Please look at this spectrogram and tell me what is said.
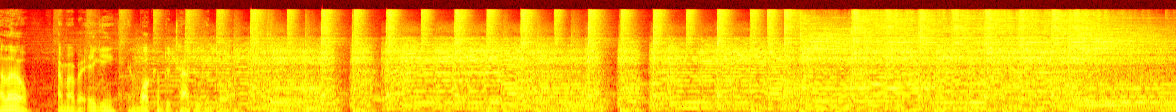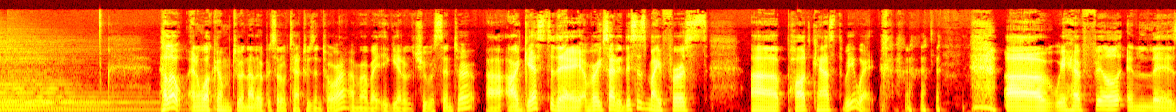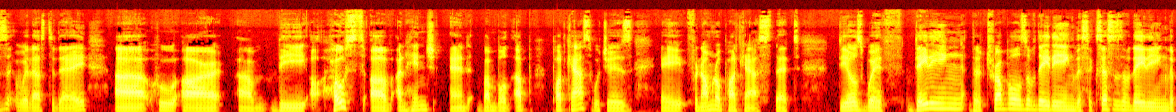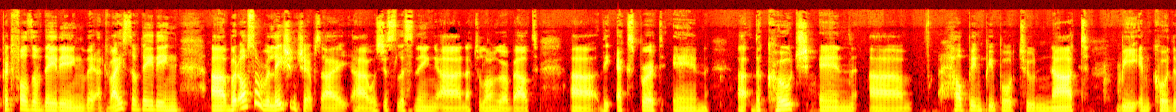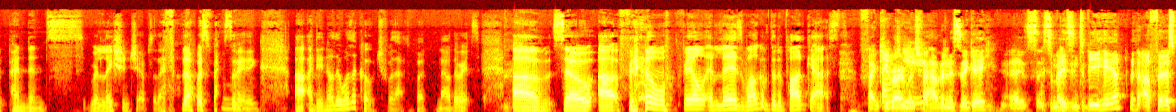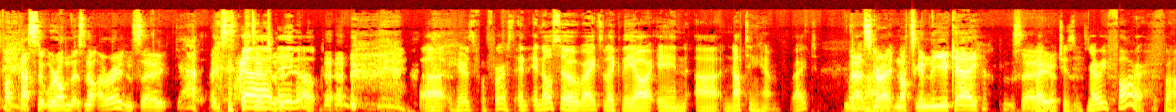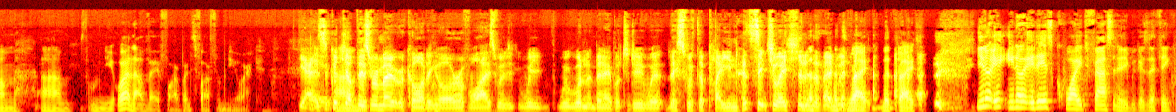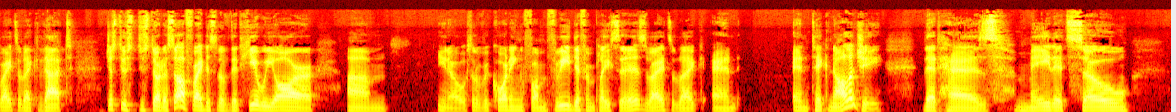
Hello, I'm Rabbi Iggy, and welcome to Tattoos and Torah. Hello, and welcome to another episode of Tattoos and Torah. I'm Rabbi Iggy out of the Tshuva Center. Uh, our guest today, I'm very excited. This is my first uh, podcast three way. uh, we have Phil and Liz with us today, uh, who are um, the hosts of Unhinged and Bumbled Up podcast, which is a phenomenal podcast that deals with dating, the troubles of dating, the successes of dating, the pitfalls of dating, the advice of dating, uh, but also relationships. I was just listening uh, not too long ago about uh, the expert in uh, the coach in um, helping people to not be in codependence relationships and i thought that was fascinating uh, i didn't know there was a coach for that but now there is um, so uh, phil phil and liz welcome to the podcast Thank you Thank very you. much for having us, Ziggy. It's, it's amazing to be here. Our first podcast that we're on that's not our own. So, yeah, excited. there you go uh, here's for first and and also right so like they are in uh, nottingham right That's Um, correct. Nottingham, the UK. So, right which is very far from um from new well not very far but it's far from new york yeah, it's a good job Um, there's remote recording, or otherwise we, we, we wouldn't have been able to do with this with the plane situation at the moment. that's right. That's right. You know, it, you know, it is quite fascinating because I think, right, so like that, just to to start us off, right, is sort of that here we are, um, you know, sort of recording from three different places, right, so like and and technology that has made it so.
